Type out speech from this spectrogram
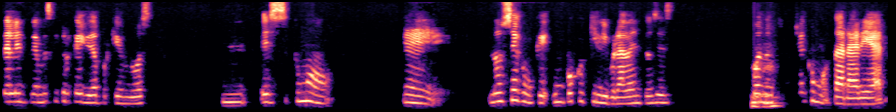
talento, además que creo que ayuda porque mi voz mm, es como eh, no sé, como que un poco equilibrada, entonces cuando me escuchan como tararear,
